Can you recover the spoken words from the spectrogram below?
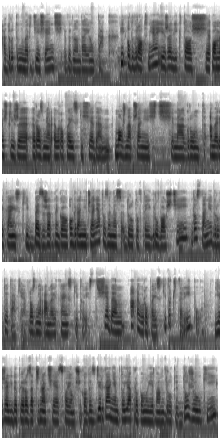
a druty numer 10 wyglądają tak. I odwrotnie, jeżeli ktoś pomyśli, że rozmiar europejski 7 można przenieść na grunt amerykański bez żadnego ograniczenia, to zamiast drutów tej grubości dostanie druty takie. Rozmiar amerykański to jest 7, a europejski to 4,5. Jeżeli dopiero zaczynacie swoją przygodę z dzierganiem, to ja proponuję Wam druty do żyłki.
